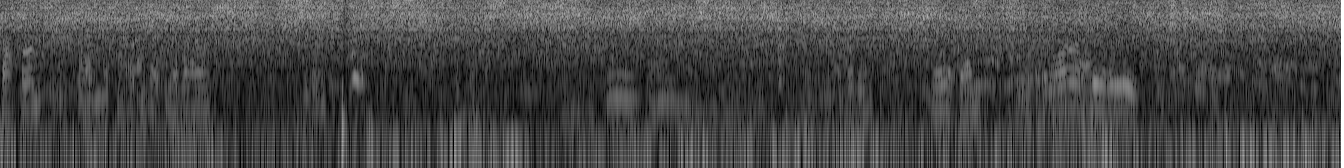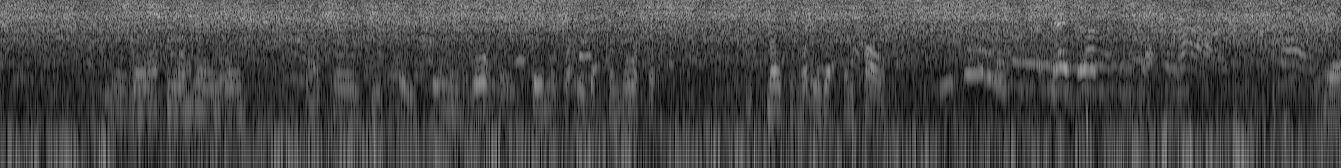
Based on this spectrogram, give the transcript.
Mikrofon. Da muss man am besten drauf. Okay. Steam is water. Steam is what you get from water. And smoke is what you get from coal. Yeah.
